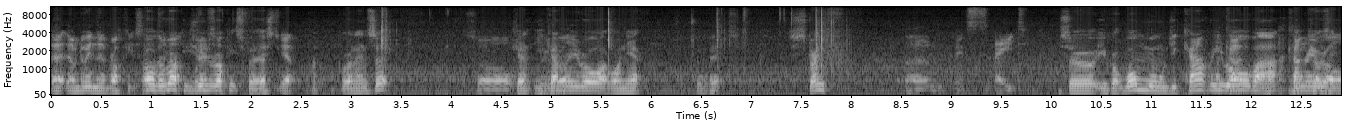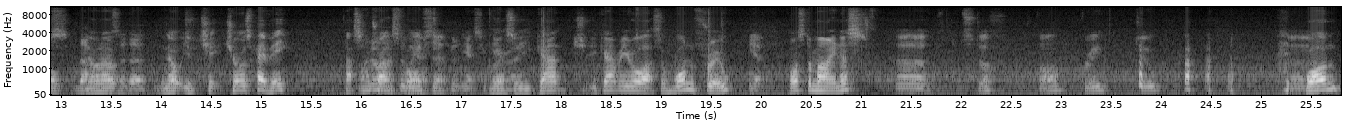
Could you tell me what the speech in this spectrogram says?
Uh, I'm doing the rockets. Oh, the rockets. You're doing the rockets first. Yep. Go on then, sir. So Can, you can reroll. re-roll that one. Yep. two hits. Strength. Um, it's eight. So you've got one wound. You can't re-roll that. I can re-roll that No, no, the, the no. You've ch- chose heavy. That's Oh, a no, that's transport. wave serpent. Yes, yeah, quite so you can't you can't re-roll that. So one through. Yeah. What's the minus? Uh, stuff. Four, three, two. uh, One,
